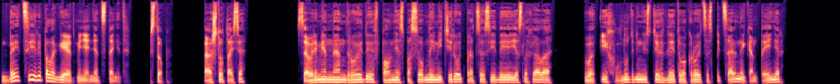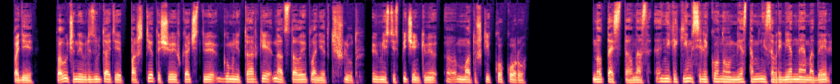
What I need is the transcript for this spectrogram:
Да и цели, полагают, меня не отстанет. Стоп. А что Тася? Современные андроиды вполне способны имитировать процесс еды, я слыхала. В их внутренностях для этого кроется специальный контейнер. Поди, полученный в результате паштет еще и в качестве гуманитарки на отсталые планетки шлют, вместе с печеньками э, матушки Кокору. Но Тась-то у нас никаким силиконовым местом не современная модель.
